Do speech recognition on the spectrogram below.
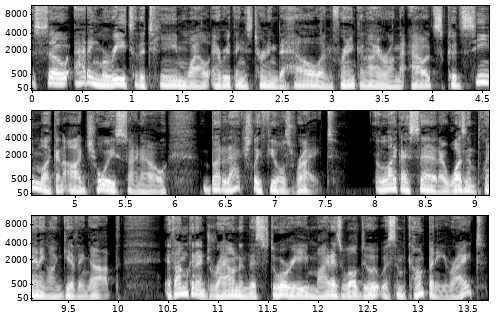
So, adding Marie to the team while everything's turning to hell and Frank and I are on the outs could seem like an odd choice, I know, but it actually feels right. Like I said, I wasn't planning on giving up. If I'm going to drown in this story, might as well do it with some company, right?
